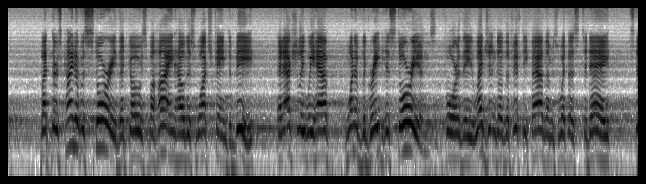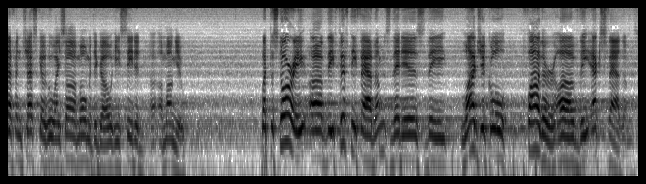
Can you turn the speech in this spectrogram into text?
But there's kind of a story that goes behind how this watch came to be. And actually, we have one of the great historians for the legend of the 50 Fathoms with us today, Stefan Cesca, who I saw a moment ago. He's seated uh, among you. But the story of the 50 Fathoms, that is the logical father of the X Fathoms,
